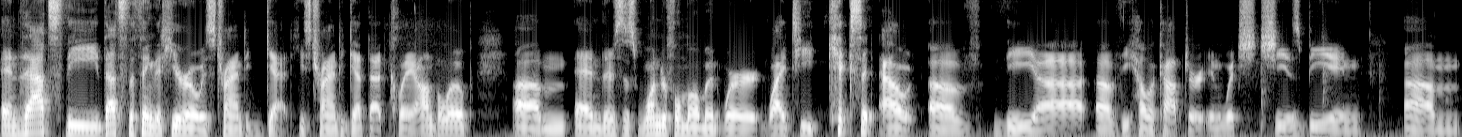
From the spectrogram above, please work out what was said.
and that's the that's the thing that Hiro is trying to get. He's trying to get that clay envelope. Um, and there's this wonderful moment where YT kicks it out of the uh, of the helicopter in which she is being um,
